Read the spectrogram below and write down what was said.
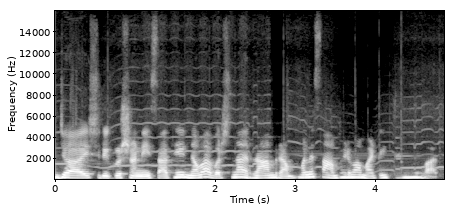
જય શ્રી કૃષ્ણની સાથે નવા વર્ષના રામ રામ. મને સાંભળવા માટે ધન્યવાદ.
